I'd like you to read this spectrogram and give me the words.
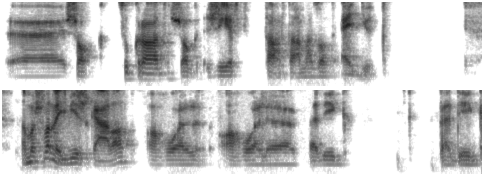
ö, sok cukrot, sok zsírt tartalmazott együtt. Na most van egy vizsgálat, ahol, ahol pedig, pedig,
